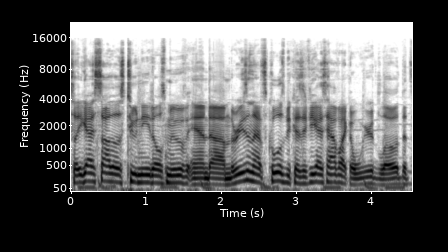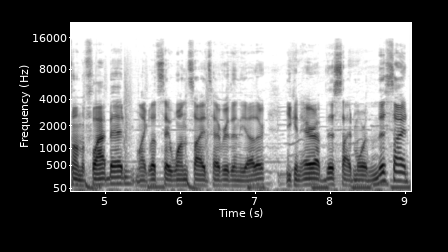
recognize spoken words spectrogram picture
So you guys saw those two needles move, and um, the reason that's cool is because if you guys have like a weird load that's on the flatbed, like let's say one side's heavier than the other, you can air up this side more than this side,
